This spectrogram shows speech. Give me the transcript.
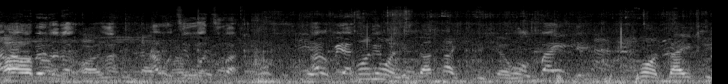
àwọn ọmọ bẹ́ẹ̀ sọ́dọ̀. Àwọn tí wọ́n ti wà. Wọ́n ní wọ́n lè gba káàkiri iṣẹ́ wọn. wọn. gba ike. Wọ́n gba ike.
